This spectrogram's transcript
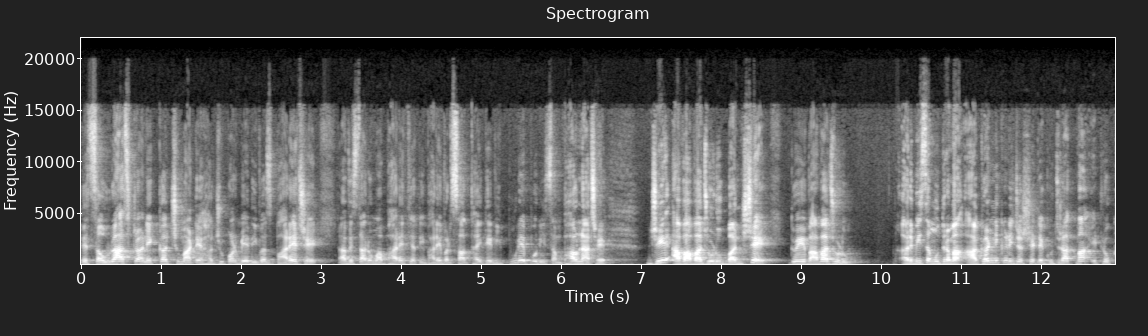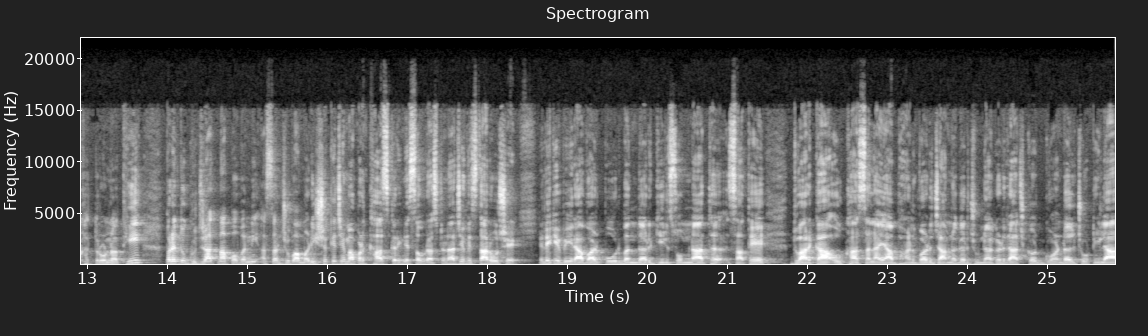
તે સૌરાષ્ટ્ર અને કચ્છ માટે હજુ પણ બે દિવસ ભારે છે. આ વિસ્તારોમાં ભારેથી અતિ ભારે વરસાદ થાય તેવી પૂરેપૂરી સંભાવના છે. જે આ વાવાઝોડું બનશે, તો એ વાવાઝોડું અરબી સમુદ્રમાં આગળ નીકળી જશે એટલે ગુજરાતમાં એટલો ખતરો નથી, પરંતુ ગુજરાતમાં પવનની અસર જોવા મળી શકે છે. એમાં પણ ખાસ કરીને સૌરાષ્ટ્રના જે વિસ્તારો છે, એટલે કે વેરાવળ, પોરબંદર, ગીર સોમનાથ સાથે દ્વારકા, ઓખા, સલાયા, ભાણવડ, જામનગર, જૂનાગઢ, રાજકોટ, ગોંડલ, ચોટીલા,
